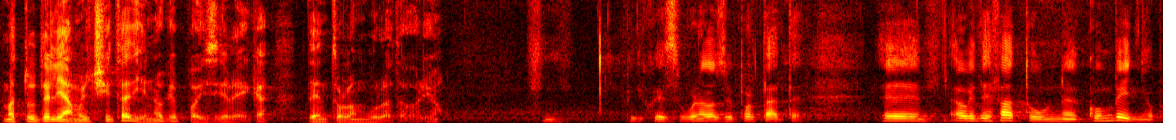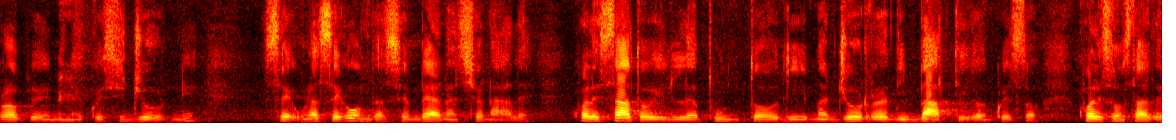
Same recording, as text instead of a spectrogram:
ma tuteliamo il cittadino che poi si reca dentro l'ambulatorio. Quindi questa è una cosa importante. Eh, avete fatto un convegno proprio in questi giorni, una seconda assemblea nazionale qual è stato il punto di maggior dibattito in questo, quali sono state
